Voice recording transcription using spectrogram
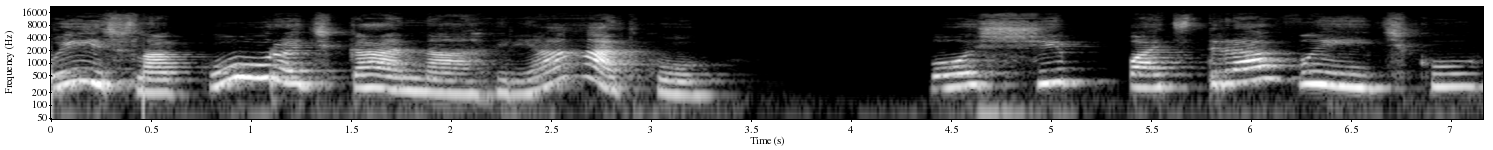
Вийшла курочка на грядку. Пощипать травичку.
